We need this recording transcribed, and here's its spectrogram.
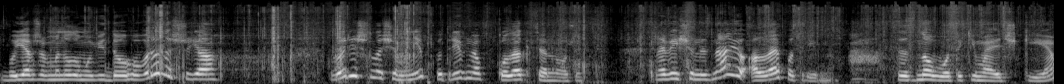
Бо я вже в минулому відео говорила, що я вирішила, що мені потрібна колекція ножиць. Навіщо не знаю, але потрібно. Це знову такі маячки.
